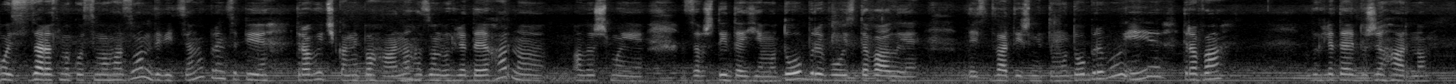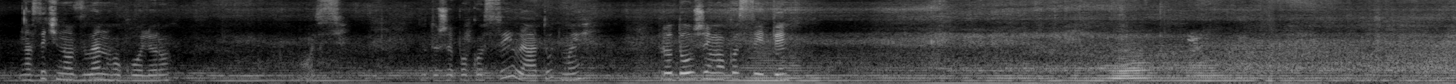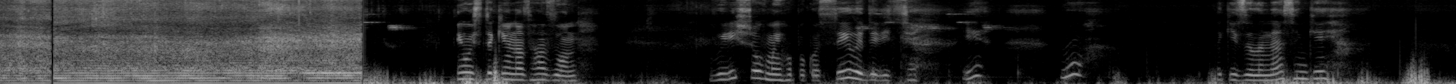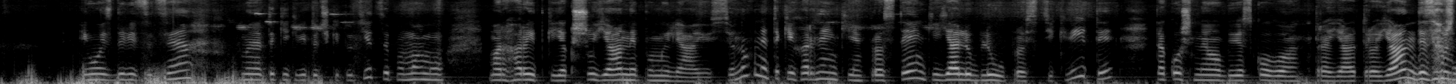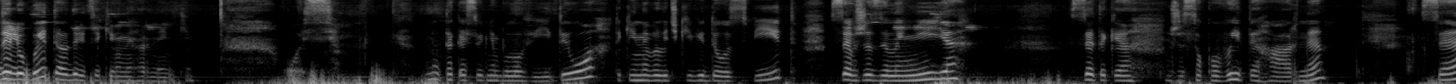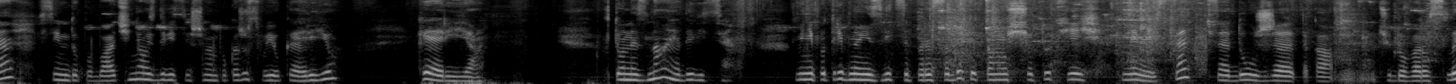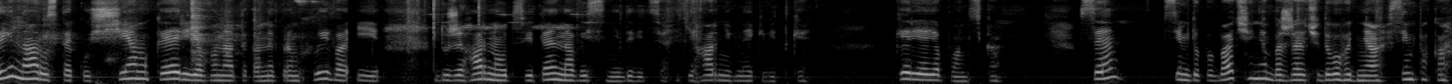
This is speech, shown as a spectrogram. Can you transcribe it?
Ось зараз ми косимо газон. Дивіться, ну, в принципі, травичка непогана, газон виглядає гарно, але ж ми завжди даємо добриво. Ось давали десь два тижні тому добриво, і трава виглядає дуже гарно, насиченого зеленого кольору. Ось тут уже покосили, а тут ми продовжуємо косити. І ось такий у нас газон вийшов, ми його покосили, дивіться. І, ну, такий зеленесенький. І ось дивіться, це у мене такі квіточки тут є. Це, по-моєму, маргаритки, якщо я не помиляюся. Ну, вони такі гарненькі, простенькі. Я люблю прості квіти. Також не обов'язково троя, троянди завжди любити, але дивіться, які вони гарненькі. Ось. Ну, таке сьогодні було відео. Такий невеличкий відеозвіт. Все вже зеленіє. Все таке вже соковите, гарне. Все, всім до побачення. Ось дивіться, що я вам покажу свою керію. Керія. Хто не знає, дивіться. Мені потрібно її звідси пересадити, тому що тут їй не місце. Це дуже така чудова рослина, росте кущем. Керія, вона така непримхлива і дуже гарно цвіте навесні. Дивіться, які гарні в неї квітки. Керія японська. Все, всім до побачення. Бажаю чудового дня. Всім пока.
